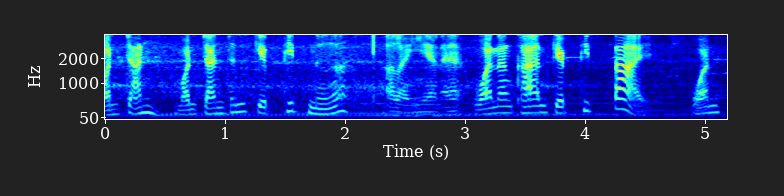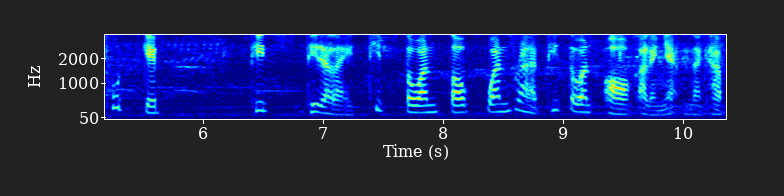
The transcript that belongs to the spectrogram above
วันจันทร์วันจันทร์ฉันเก็บทิศเหนืออะไรเงี้ยนะฮะวันอังคารเก็บทิศใต้ วันพุธเก็บทิศทิศอะไรทิศตะวันตกวันพฤหัสทิศตะวันออกอะไรเงี้ยนะครับ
